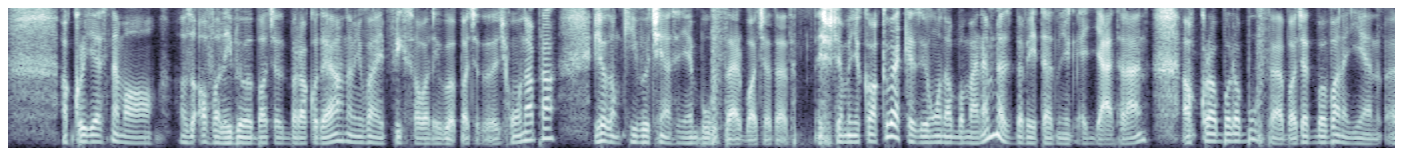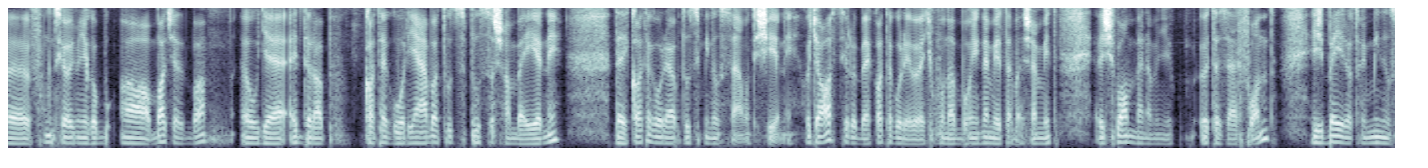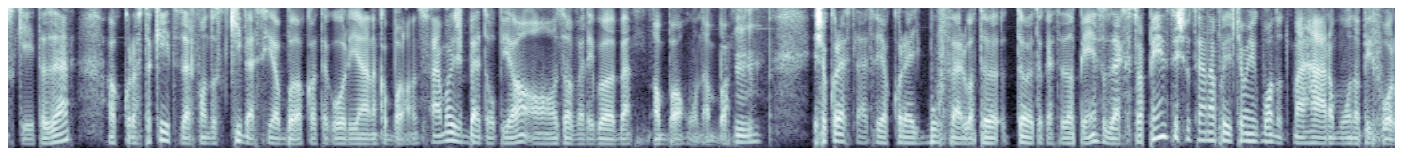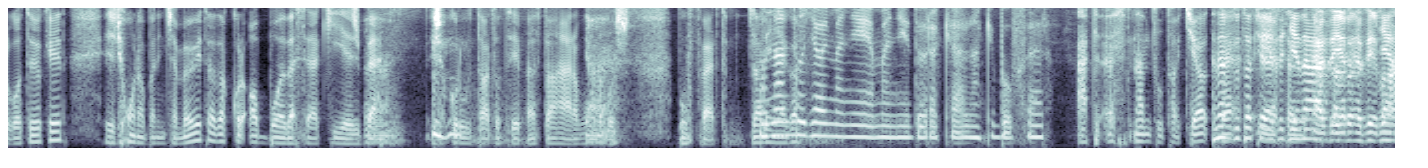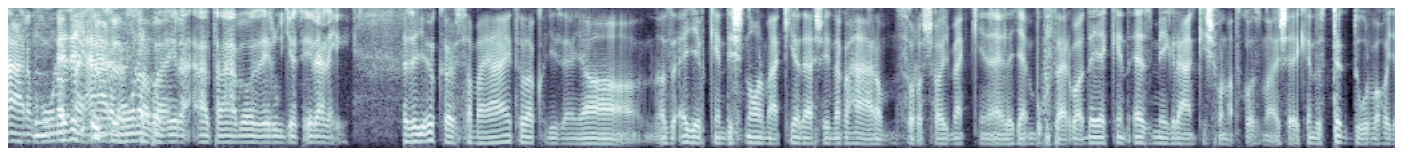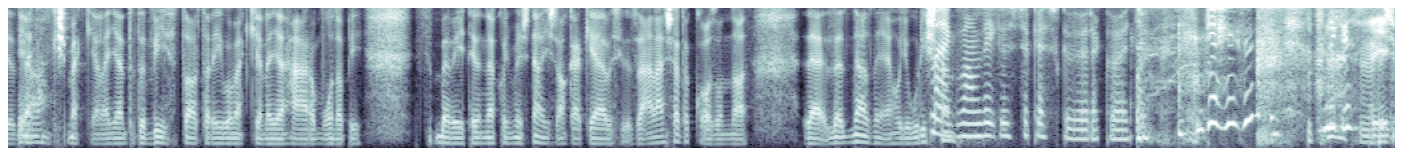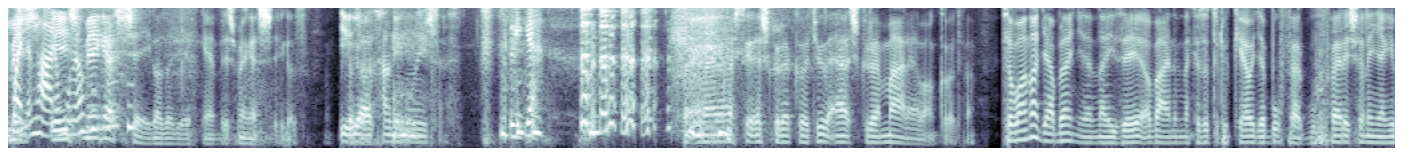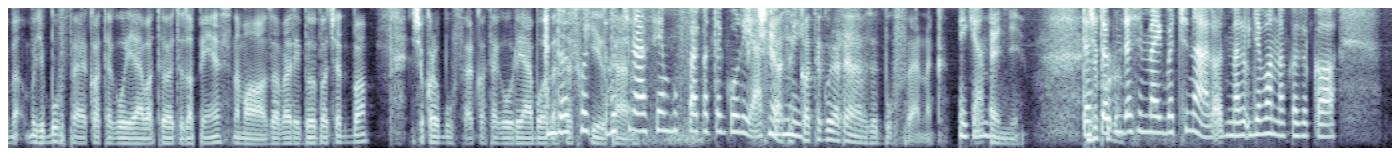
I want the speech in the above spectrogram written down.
akkor ugye ezt nem a, az available budgetbe rakod el, hanem van egy fix available budgeted egy hónapra, és azon kívül csinálsz egy ilyen buffer budgetet. És hogyha mondjuk a következő hónapban már nem lesz bevételt mondjuk egyáltalán, akkor abból a buffer budgetból van egy ilyen ö, funkció, hogy mondjuk a, a budgetba ugye egy darab kategóriába tudsz pluszosan beírni, de egy kategóriába tudsz mínusz számot is írni. Hogyha azt írod be egy kategóriába egy hónapban, mondjuk nem írtál be semmit, és van benne mondjuk 5000 font, és beírod, hogy mínusz 2000, akkor azt a 2000 fontot kiveszi abból a kategóriának a balanszából, és bedobja az available-be abba a hónapba. Hmm. És akkor ezt lehet, hogy akkor egy bufferba töl- töltögeted a pénzt, az extra pénzt, és utána, hogyha mondjuk van ott már három hónapi forgótőkét, és egy hónapban nincsen bevételed, akkor abból veszel ki és be. Ja. És akkor úgy tartod szépen ezt a három hónapos buffert. De a Honnan az, tudja, hogy mennyi, mennyi időre kell neki buffer? Hát ezt nem tudhatja. Nem tudhatja, ez egy ilyen ezért, általában- ezért ez van egy három hónap, ez egy három hónap ökörszabály. azért általában azért úgy azért elég. Ez egy ökörszabály állítólag, hogy izé, a, az egyébként is normál kiadásaidnak a háromszorosa, hogy meg kéne legyen bufferba, de egyébként ez még ránk is vonatkozna, és egyébként ez tök durva, hogy ez Ja. nekünk is meg kell legyen, tehát a víztartalékban meg kell legyen három hónapi bevételünknek, hogy most ne is akárki elveszi az állását, akkor azonnal le, le, ne az legyen, hogy úristen. Megvan, végül is csak esküvőre költjük. Is És, majdnem még, három és hónap. még ez se igaz egyébként, és még ez se igaz. Igaz, honeymoon is lesz. Igen. Esküre költjük, de esküre már el van költve. Szóval nagyjából ennyi lenne izé a Vine-nek ez a trükkje, hogy a buffer buffer, és a lényegében, hogy a buffer kategóriába töltöd a pénzt, nem az available budgetba, és akkor a buffer kategóriából De veszed az, hogy, ki hogy utána. csinálsz ilyen buffer kategóriát? Csinálsz egy mi? kategóriát, elnevezett buffernek. Igen. Ennyi. De és tök akkor- mindegy, hogy melyikbe csinálod, mert ugye vannak azok a,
